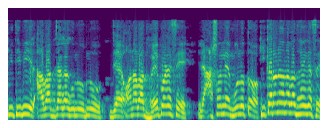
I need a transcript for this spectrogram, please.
পৃথিবীর আবাদ জায়গাগুলো গুলো যে অনাবাদ হয়ে পড়েছে এটা আসলে মূলত কি কারণে অনাবাদ হয়ে গেছে?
